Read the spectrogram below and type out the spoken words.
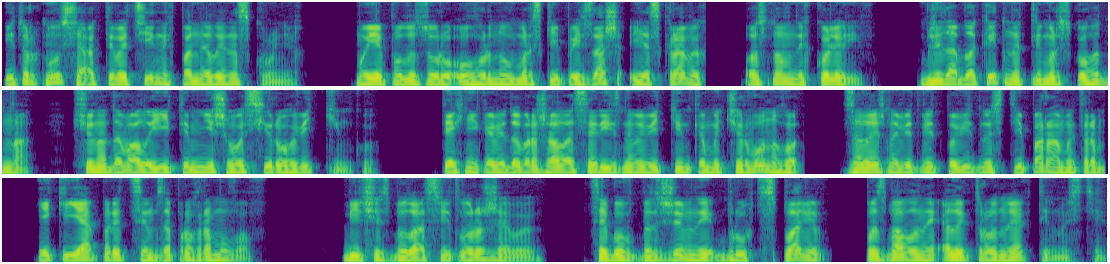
і торкнувся активаційних панелей на скронях. Моє поле зору огорнув морський пейзаж яскравих основних кольорів, бліда блакит на тлі морського дна, що надавало їй темнішого сірого відтінку. Техніка відображалася різними відтінками червоного залежно від відповідності параметрам, які я перед цим запрограмував. Більшість була світло-рожевою. Це був безживний брухт сплавів, позбавлений електронної активності.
